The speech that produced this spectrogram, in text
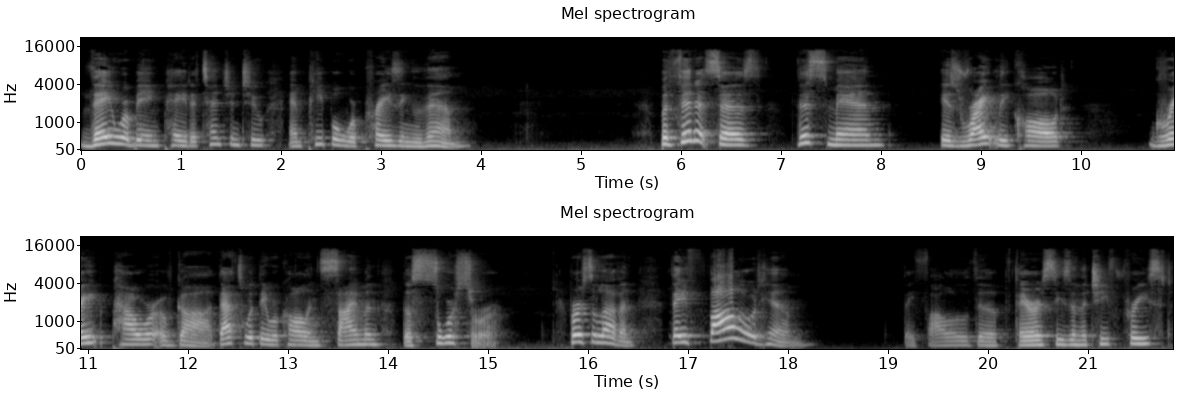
They were being paid attention to, and people were praising them. But then it says, This man is rightly called Great Power of God. That's what they were calling Simon the sorcerer. Verse 11, they followed him. They followed the Pharisees and the chief priest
